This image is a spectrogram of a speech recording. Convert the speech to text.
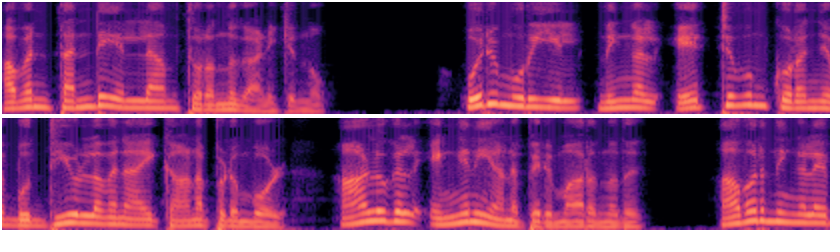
അവൻ തന്റെയെല്ലാം തുറന്നു കാണിക്കുന്നു. ഒരു മുറിയിൽ നിങ്ങൾ ഏറ്റവും കുറഞ്ഞ ബുദ്ധിയുള്ളവനായി കാണപ്പെടുമ്പോൾ ആളുകൾ എങ്ങനെയാണ് പെരുമാറുന്നത്? അവർ നിങ്ങളെ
